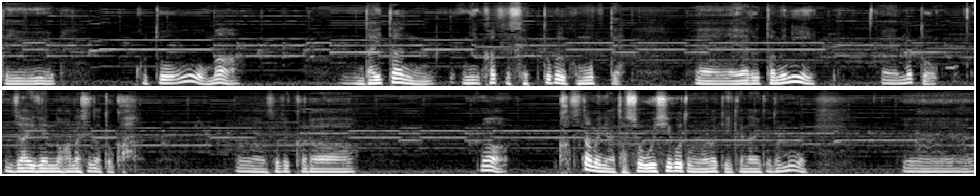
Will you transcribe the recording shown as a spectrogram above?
ていうことをまあ大胆にかつ説得力を持って、えー、やるために、えー、もっと財源の話だとか、うん、それからまあ勝つためには多少美味しいことも言わなきゃいけないけども、えー、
